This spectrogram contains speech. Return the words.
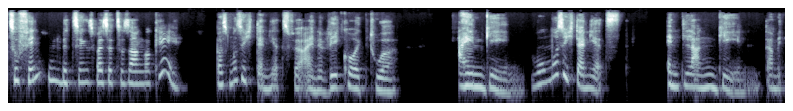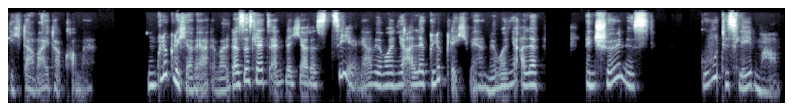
zu finden, beziehungsweise zu sagen, okay, was muss ich denn jetzt für eine Wegkorrektur eingehen? Wo muss ich denn jetzt entlang gehen, damit ich da weiterkomme? Und glücklicher werde, weil das ist letztendlich ja das Ziel. Ja, wir wollen ja alle glücklich werden. Wir wollen ja alle ein schönes, gutes Leben haben.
